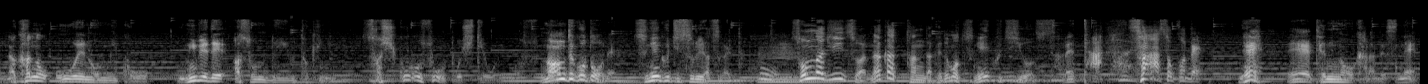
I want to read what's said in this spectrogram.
うん中野大江の巫女を海辺で遊んでいる時に刺し殺そうとしております。なんてことをね告げ口する奴がいた、そんな事実はなかったんだけども告げ口をされた、はい。さあそこでね、えー天皇からですね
